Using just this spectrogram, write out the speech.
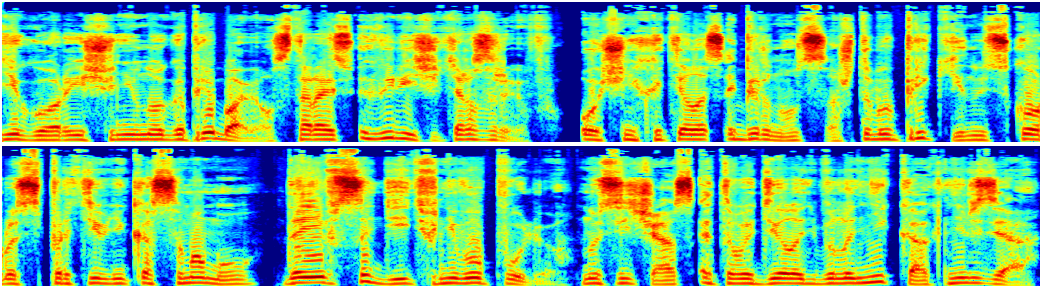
Егор еще немного прибавил, стараясь увеличить разрыв. Очень хотелось обернуться, чтобы прикинуть скорость противника самому, да и всадить в него пулю, но сейчас этого делать было никак нельзя.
